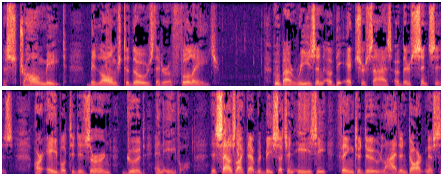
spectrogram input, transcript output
The strong meat belongs to those that are of full age, who by reason of the exercise of their senses are able to discern good and evil. It sounds like that would be such an easy thing to do. Light and darkness.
